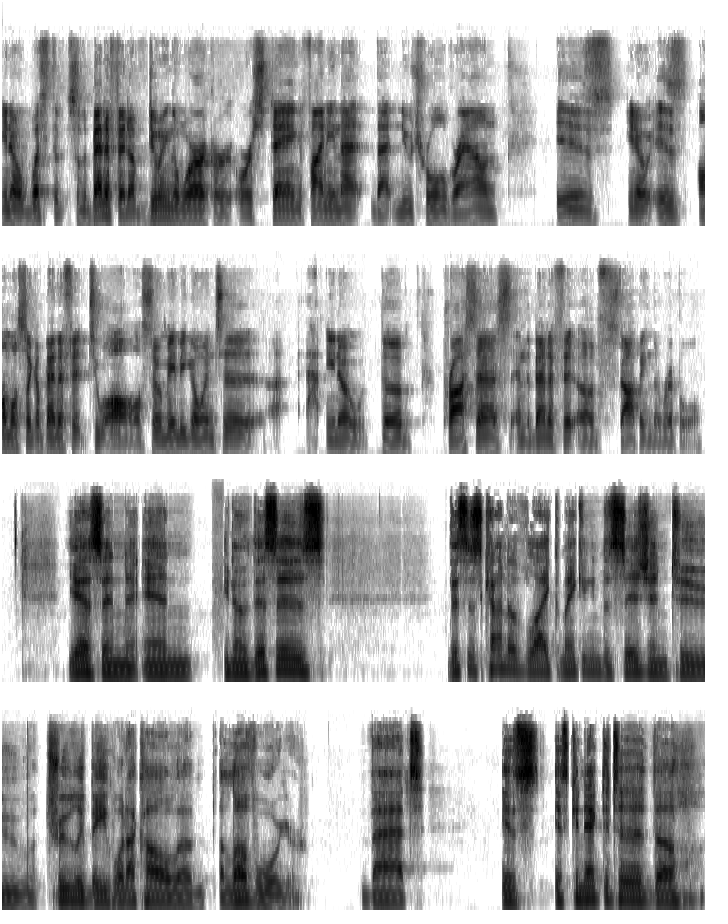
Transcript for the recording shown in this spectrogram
you know what's the so the benefit of doing the work or or staying finding that that neutral ground is you know is almost like a benefit to all. So maybe go into uh, you know the process and the benefit of stopping the ripple. Yes and and you know this is this is kind of like making a decision to truly be what i call a, a love warrior that is is connected to the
